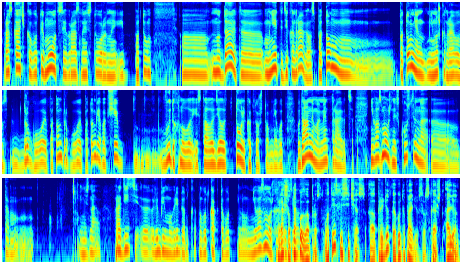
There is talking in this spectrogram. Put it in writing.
раскачка вот эмоций в разные стороны, и потом ну да, это, мне это дико нравилось. Потом, потом мне немножко нравилось другое, потом другое. Потом я вообще выдохнула и стала делать только то, что мне вот в данный момент нравится. Невозможно искусственно э, там, я не знаю, родить э, любимого ребенка. Ну вот как-то вот ну, невозможно. Хорошо, такой вопрос. Вот если сейчас а, придет какой-то продюсер, скажет, Ален,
